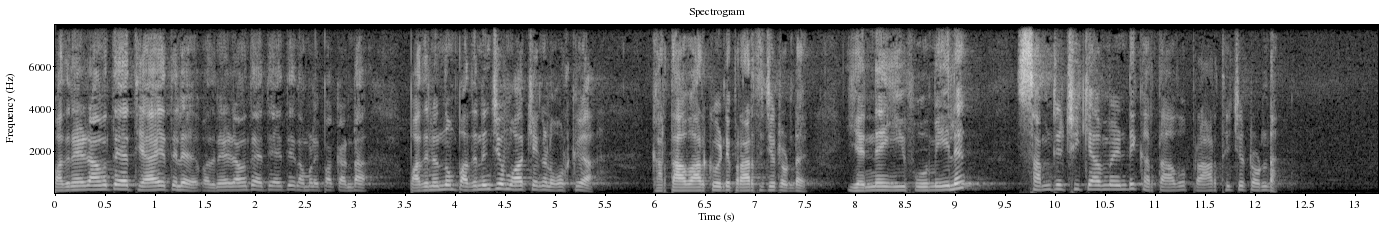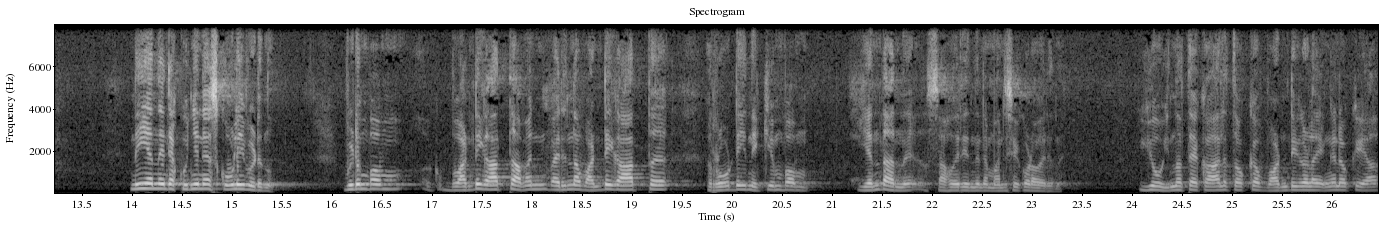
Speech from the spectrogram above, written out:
പതിനേഴാമത്തെ അധ്യായത്തിൽ പതിനേഴാമത്തെ അധ്യായത്തിൽ നമ്മളിപ്പോൾ കണ്ട പതിനൊന്നും പതിനഞ്ചും വാക്യങ്ങൾ ഓർക്കുക. കർത്താവ് ആർക്ക് വേണ്ടി പ്രാർത്ഥിച്ചിട്ടുണ്ട്? എന്നെ ഈ ഭൂമിയിൽ സംരക്ഷിക്കാൻ വേണ്ടി കർത്താവ് പ്രാർത്ഥിച്ചിട്ടുണ്ട്. നീ എന്നിന്റെ കുഞ്ഞിനെ സ്കൂളിൽ വിടുന്നു. വിടുമ്പം വണ്ടി കാത്ത് അവൻ വരുന്ന വണ്ടി കാത്ത് റോഡിൽ നിൽക്കുമ്പം എന്താന്ന് സഹോദരി നിന്റെ മനസ്സിൽ കൂടെ വരുന്നത് അയ്യോ ഇന്നത്തെ കാലത്തൊക്കെ വണ്ടികൾ എങ്ങനെയൊക്കെയാണ്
